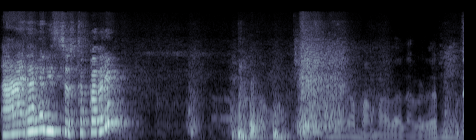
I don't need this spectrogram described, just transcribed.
Ah, ¿no lo he visto? ¿Está padre? Ah, no, mamada, la verdad. no.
